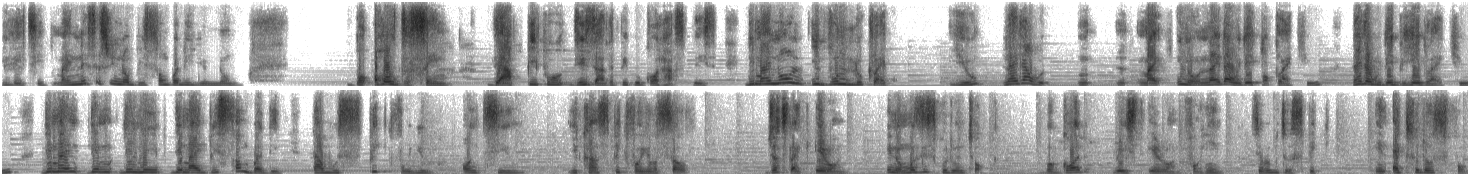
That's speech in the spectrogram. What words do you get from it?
relative, might necessarily not be somebody you know, but all the same, there are people, these are the people God has placed. They might not even look like you, neither would my you know, neither would they talk like you, neither would they behave like you. They might they, they may they might be somebody that will speak for you until you can speak for yourself. Just like Aaron. You know, Moses couldn't talk, but God raised Aaron for him to be able to speak. In Exodus 4,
